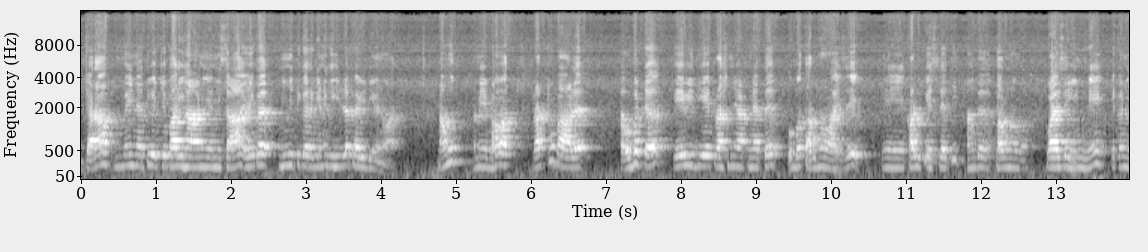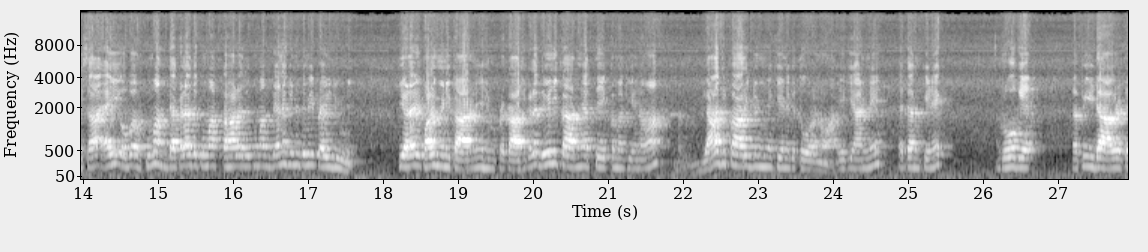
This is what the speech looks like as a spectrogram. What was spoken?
ජරා මේ නැති වෙච්ච පරිහානිය නිසා ඒක නිමිති කරගෙන ගිහිල්ලා පැවිදි වෙනවා. නමුත් මේ භවත් රට්ඨපාල ඔබට ඒ විදිහේ ප්‍රශ්නයක් නැත. ඔබ තරුණ වයසේ මේ කළු කෙස් ඇති හොඳ තරුණ වයසේ ඉන්නේ. ඒක නිසා ඇයි ඔබ කුමක් දැකලාද කුමක් අහලාද කුමක් දැනගෙනද මේ පැවිදි වුනේ? කියලා ඒ පළවෙනි කාරණේ එහෙම ප්‍රකාශ කළා. දෙවෙනි කාරණයත් ඒකම කියනවා ව්‍යාධි පාරිජුඤ්ඤ කියන එක තෝරනවා. ඒ කියන්නේ ඇතම් කෙනෙක් රෝගය පීඩාවලට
